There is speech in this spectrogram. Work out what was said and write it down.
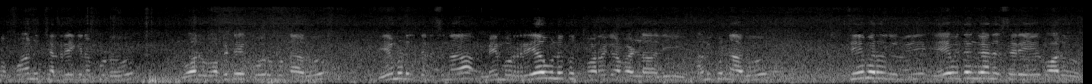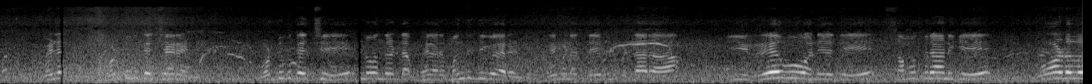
తుఫాను చెలరేగినప్పుడు వారు ఒకటే కోరుకున్నారు. ఏమిటి తెలిసిన మేము రేవులకు త్వరగా వెళ్ళాలి అనుకున్నారు. తీమరుని ఏ విధంగానే సరే వారు వెళ్ళ ఒడ్డుకు తెచ్చారండి. ఒడ్డుకు తెచ్చి రెండు వందల డెబ్బై ఆరు మంది దిగారండి. ఏమైనా దేవుని బిడ్డారా ఈ రేవు అనేది సముద్రానికి ఓడలో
